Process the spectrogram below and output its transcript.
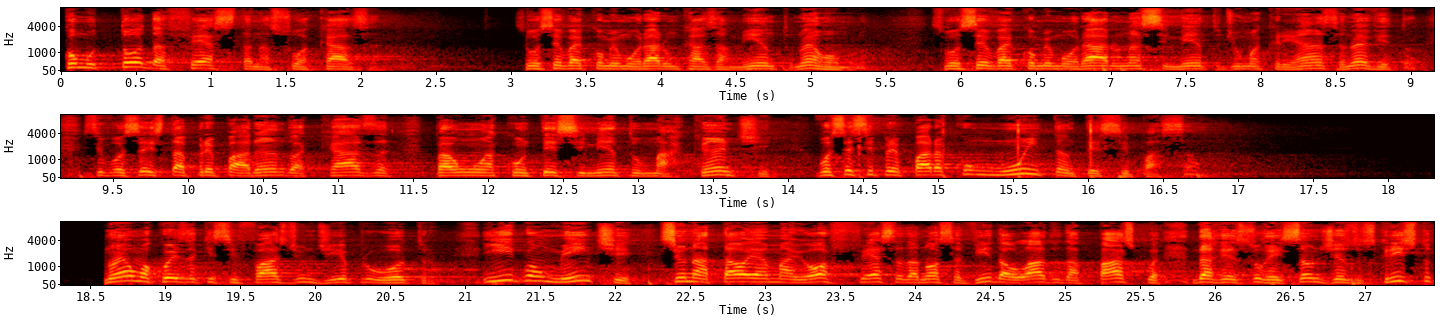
Como toda festa na sua casa, se você vai comemorar um casamento, não é, Rômulo? Se você vai comemorar o nascimento de uma criança, não é, Vitor? Se você está preparando a casa para um acontecimento marcante, você se prepara com muita antecipação. Não é uma coisa que se faz de um dia para o outro. E igualmente, se o Natal é a maior festa da nossa vida, ao lado da Páscoa, da ressurreição de Jesus Cristo,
